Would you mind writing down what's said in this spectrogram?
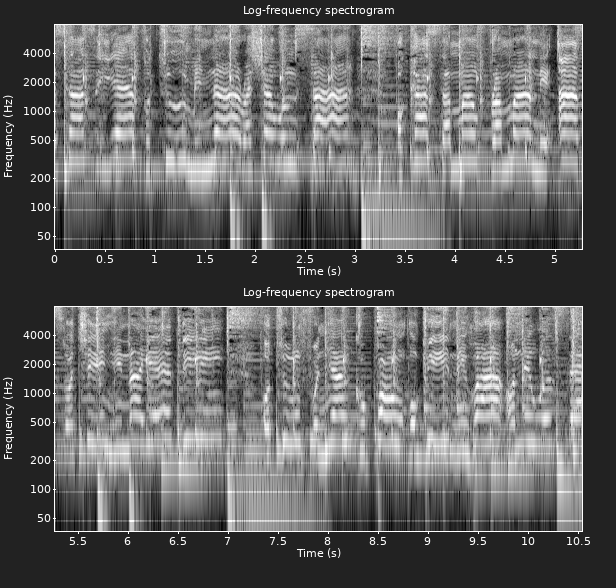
asase yɛ foto mi nara hyɛ wo nsa ɔkasa mamframa ne asɔkye nyina yɛ di otumfo nyankopɔn obi ni hɔ a ɔne wo sɛ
